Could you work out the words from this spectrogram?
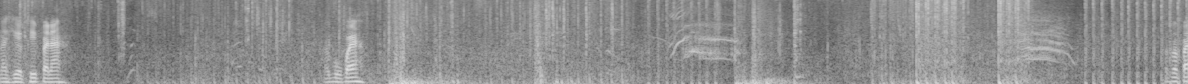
น่าเคียวทิศไปนะไปบุกไป ไปไป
